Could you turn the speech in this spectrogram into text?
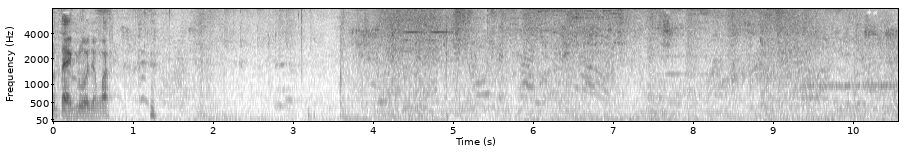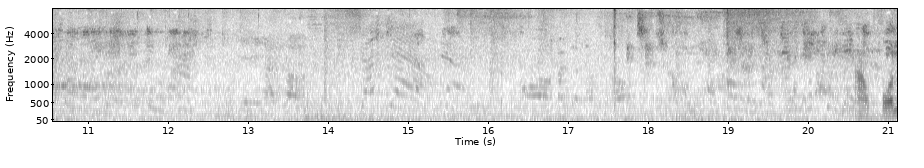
มันแตกรัวจังวะ อ้าวพ้น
